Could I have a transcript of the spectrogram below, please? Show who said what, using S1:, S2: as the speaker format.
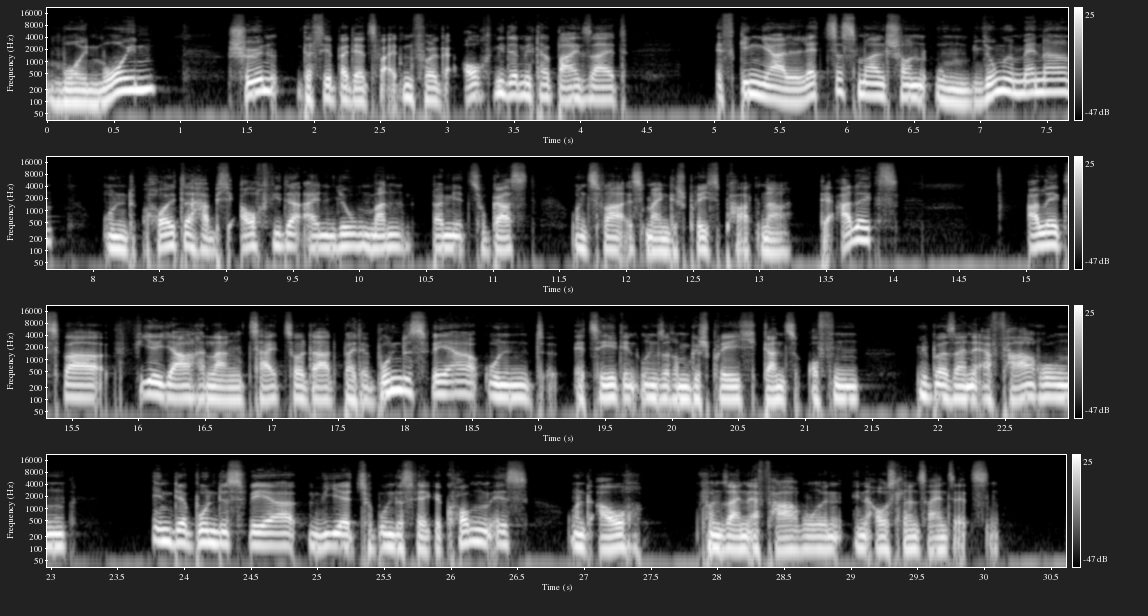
S1: Moin Moin. Schön, dass ihr bei der zweiten Folge auch wieder mit dabei seid. Es ging ja letztes Mal schon um junge Männer und heute habe ich auch wieder einen jungen Mann bei mir zu Gast. Und zwar ist mein Gesprächspartner der Alex. Alex war vier Jahre lang Zeitsoldat bei der Bundeswehr und erzählt in unserem Gespräch ganz offen über seine Erfahrungen in der Bundeswehr, wie er zur Bundeswehr gekommen ist und auch von seinen Erfahrungen in Auslandseinsätzen.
